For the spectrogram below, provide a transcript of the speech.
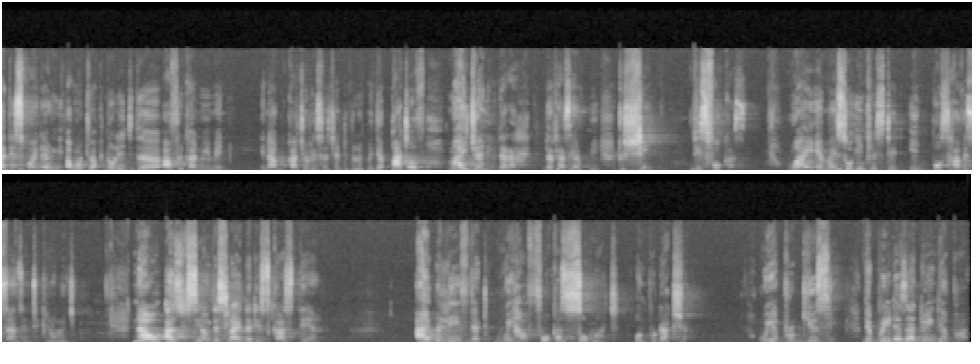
at this point, I want to acknowledge the African women in agricultural research and development. They're part of my journey that, are, that has helped me to shape this focus. Why am I so interested in post-harvest science and technology? Now, as you see on the slide that is cast there, I believe that we have focused so much on production. We are producing. The breeders are doing their part.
